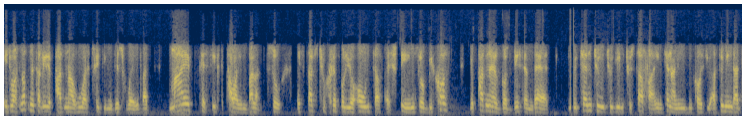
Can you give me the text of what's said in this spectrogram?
it was not necessarily the partner who was treating me this way, but my perceived power imbalance. So it starts to cripple your own self-esteem. So because your partner has got this and that, you tend to, to, to suffer internally because you're assuming that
